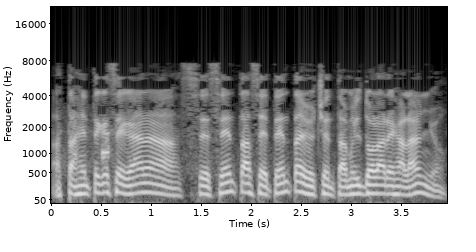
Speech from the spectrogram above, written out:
hasta gente que se gana 60, 70 y 80 mil dólares al año.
